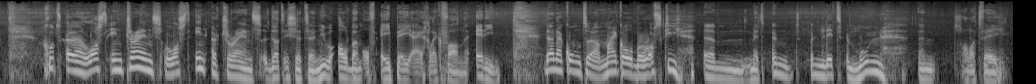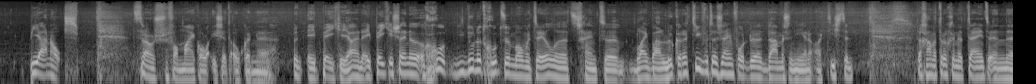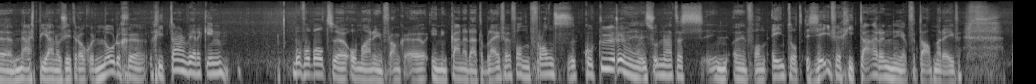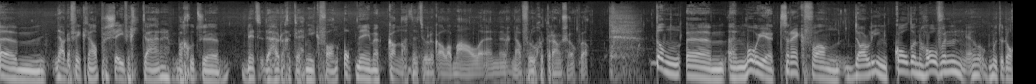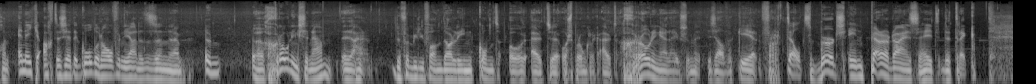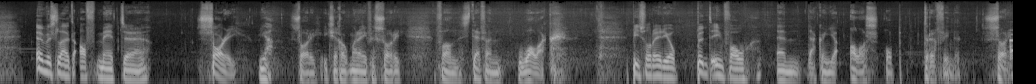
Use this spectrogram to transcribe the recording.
Goed, uh, Lost in Trance. Lost in a Trance. Dat is het uh, nieuwe album of EP eigenlijk van Eddie. Daarna komt uh, Michael Borowski um, met een, een Moon. En alle twee piano's. Trouwens, van Michael is het ook een, een EP'tje. Ja, en EP'tjes zijn goed, die doen het goed momenteel. Het schijnt blijkbaar lucratiever te zijn voor de dames en heren artiesten. Dan gaan we terug in de tijd. En uh, naast piano zit er ook een nodige gitaarwerk in. Bijvoorbeeld, uh, om maar in, Frank, uh, in Canada te blijven, van Frans Couture. Sonates in, van 1 tot 7 gitaren. Ja, ik vertaal het maar even. Um, nou, dat vind ik knap. 7 gitaren. Maar goed, met de huidige techniek van opnemen kan dat natuurlijk allemaal. En nou, vroeger trouwens ook wel. Dan um, een mooie track van Darlene Koldenhoven. Ik moet er nog een N'tje achter zetten. Goldenhoven, ja, dat is een, uh, een uh, Groningse naam. Uh, de familie van Darlene komt uit, oorspronkelijk uit Groningen. Dat heeft ze me zelf een keer verteld. Birds in Paradise heet de track. En we sluiten af met Sorry. Ja, sorry. Ik zeg ook maar even sorry. Van Stefan Wallach peacefulradio.info. En daar kun je alles op terugvinden. Sorry.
